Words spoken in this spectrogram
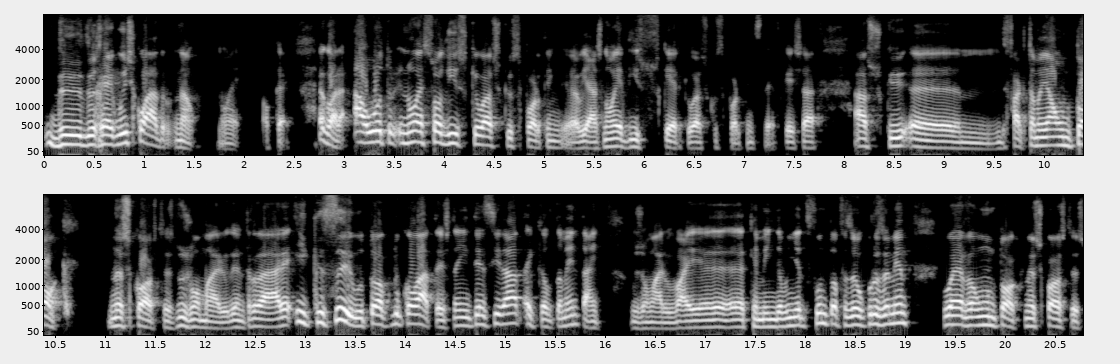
de, de régua e esquadro. Não, não é. Ok. Agora, há outro, não é só disso que eu acho que o Sporting, aliás, não é disso sequer que eu acho que o Sporting se deve queixar. Acho que, uh, de facto, também há um toque nas costas do João Mário dentro da área e que se o toque do Coates tem intensidade, aquele também tem. O João Mário vai a, a caminho da linha de fundo para fazer o cruzamento, leva um toque nas costas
